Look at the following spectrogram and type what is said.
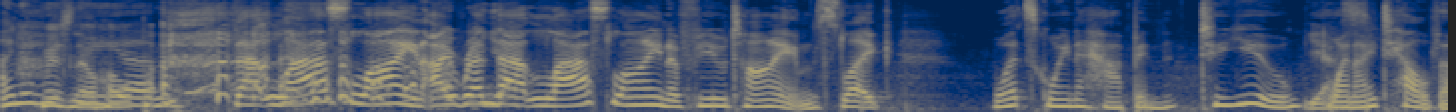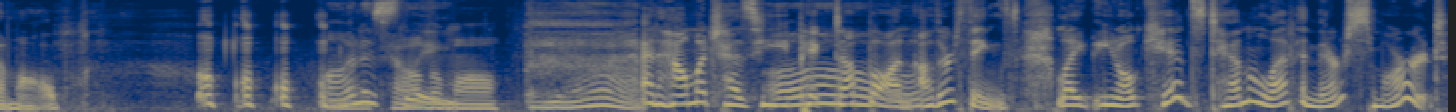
I know there's we, no hope. Um, that last line, I read yeah. that last line a few times. Like, what's going to happen to you yes. when I tell them all? Honestly, tell them all. Yeah. And how much has he oh. picked up on oh. other things? Like, you know, kids 10, 11, they're smart.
